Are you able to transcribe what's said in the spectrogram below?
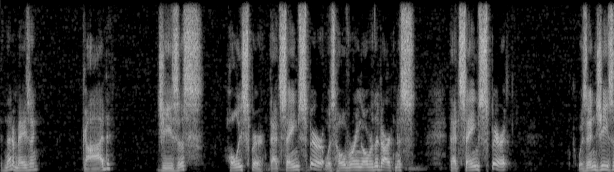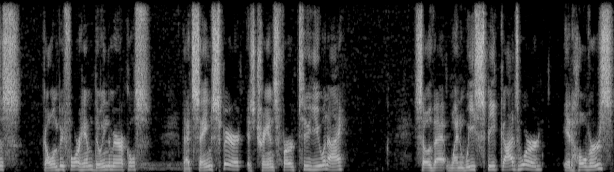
Isn't that amazing? God, Jesus, Holy Spirit. That same Spirit was hovering over the darkness. That same Spirit was in Jesus, going before Him, doing the miracles. That same Spirit is transferred to you and I so that when we speak God's Word, it hovers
